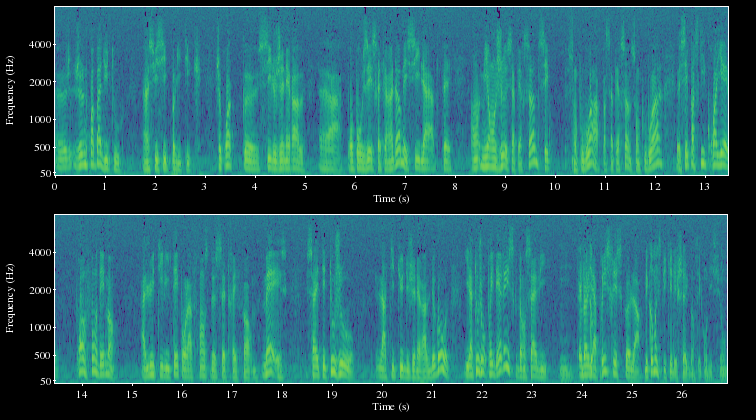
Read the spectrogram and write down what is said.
euh, je, je ne crois pas du tout à un suicide politique. Je crois que si le général euh, a proposé ce référendum et s'il a fait, en- mis en jeu sa personne, c'est son pouvoir, pas sa personne, son pouvoir, euh, c'est parce qu'il croyait profondément à l'utilité pour la France de cette réforme. Mais ça a été toujours l'attitude du général de Gaulle. Il a toujours pris des risques dans sa vie. Eh bien, il a pris ce risque-là. Mais comment expliquer l'échec dans ces conditions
